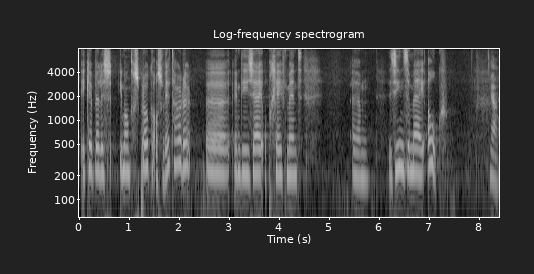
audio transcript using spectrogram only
ik heb wel eens iemand gesproken als wethouder. En die zei op een gegeven moment. Um, zien ze mij ook? Ja.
